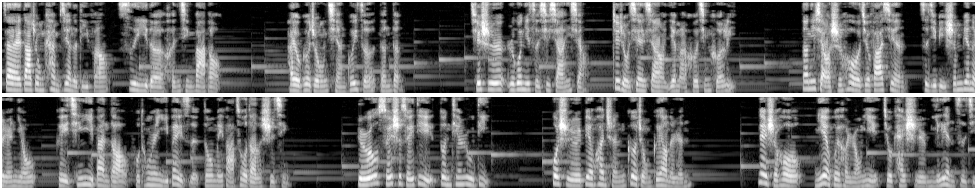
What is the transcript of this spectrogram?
在大众看不见的地方肆意的横行霸道。还有各种潜规则等等。其实，如果你仔细想一想，这种现象也蛮合情合理。当你小时候就发现自己比身边的人牛，可以轻易办到普通人一辈子都没法做到的事情，比如随时随地遁天入地，或是变换成各种各样的人，那时候你也会很容易就开始迷恋自己，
